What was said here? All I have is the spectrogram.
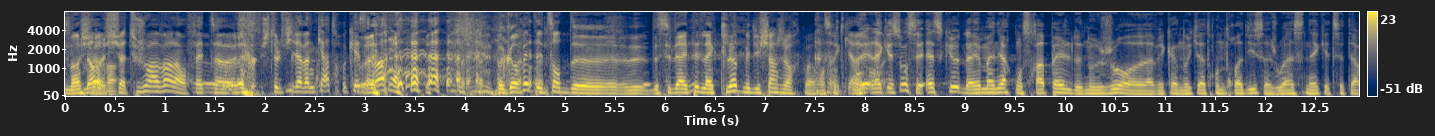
Non, je suis Non, à je 20. suis à toujours à 20 là en fait. Euh, je, je te le file à 24, ok, ça va Donc en fait, il y a une sorte de, de solidarité de la clope, mais du chargeur, quoi. On se retrouve. Carrément, Mais la question c'est est-ce que de la même manière qu'on se rappelle de nos jours euh, avec un Nokia 3310 à jouer à Snake etc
